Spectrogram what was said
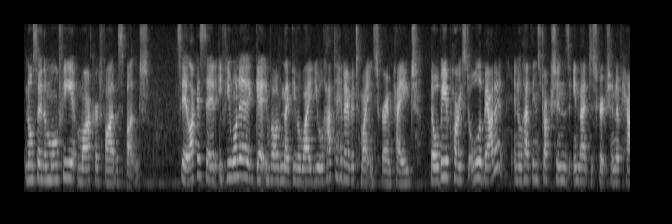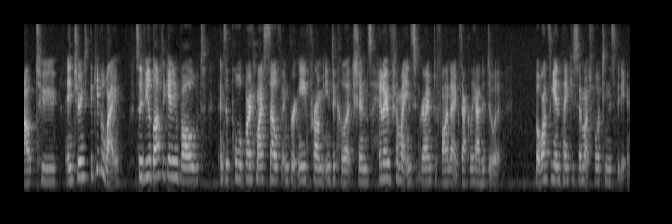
and also the Morphe microfiber sponge. So yeah, like I said, if you want to get involved in that giveaway, you will have to head over to my Instagram page. There will be a post all about it and it'll have the instructions in that description of how to enter into the giveaway. So if you'd love to get involved and support both myself and Brittany from Inda Collections, head over to my Instagram to find out exactly how to do it. But once again, thank you so much for watching this video.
